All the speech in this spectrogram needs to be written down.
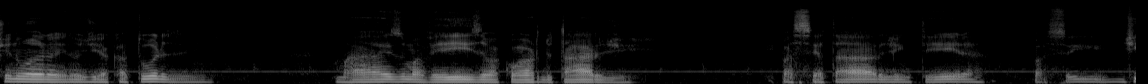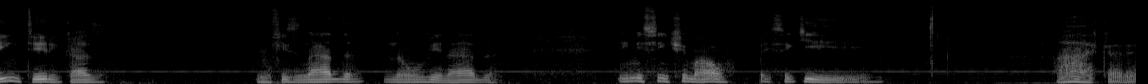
Continuando aí no dia 14, mais uma vez eu acordo tarde e passei a tarde inteira, passei o dia inteiro em casa. Não fiz nada, não ouvi nada e me senti mal. Pensei que. Ai, cara,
